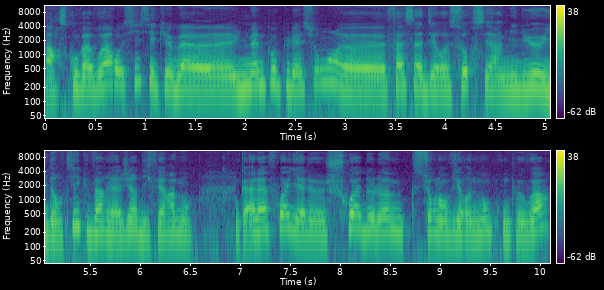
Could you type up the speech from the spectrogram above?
Alors, ce qu'on va voir aussi, c'est que bah, une même population, face à des ressources et un milieu identique, va réagir différemment. Donc à la fois, il y a le choix de l'homme sur l'environnement qu'on peut voir,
